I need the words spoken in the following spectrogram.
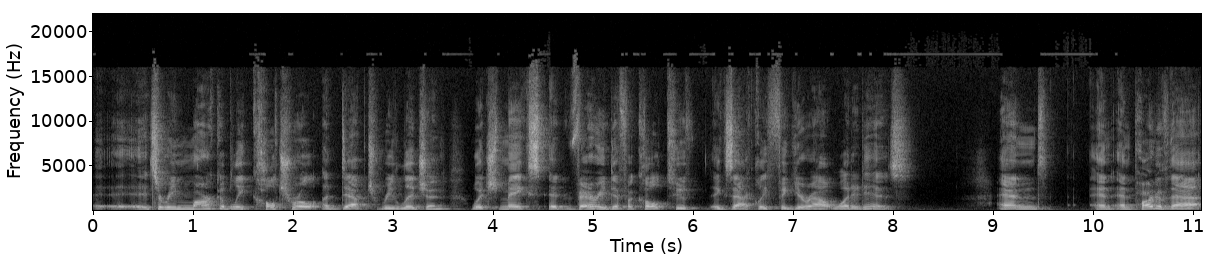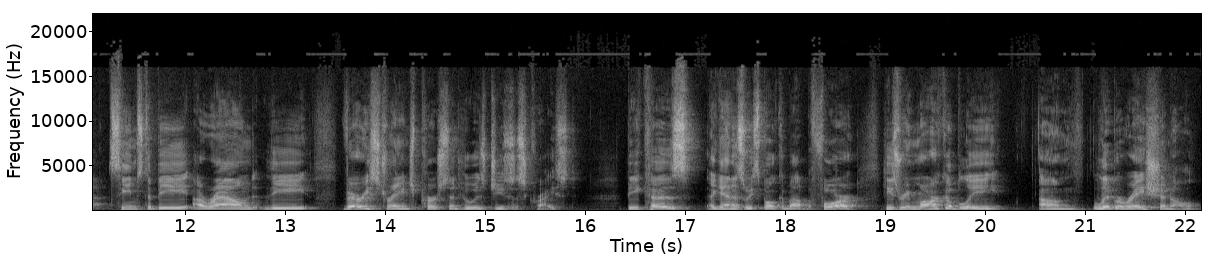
It's a remarkably cultural, adept religion, which makes it very difficult to exactly figure out what it is. And, and, and part of that seems to be around the very strange person who is Jesus Christ. Because, again, as we spoke about before, he's remarkably um, liberational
